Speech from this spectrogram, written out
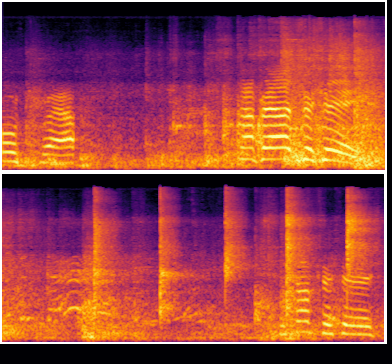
Oh crap. Not bad, Fishy. What's up, Fishy?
